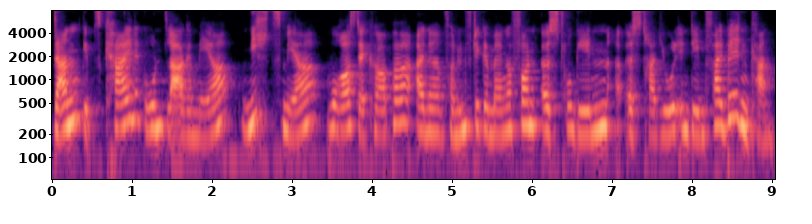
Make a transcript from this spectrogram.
dann gibt es keine Grundlage mehr, nichts mehr, woraus der Körper eine vernünftige Menge von Östrogenen, Östradiol in dem Fall bilden kann.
